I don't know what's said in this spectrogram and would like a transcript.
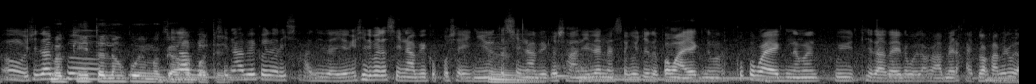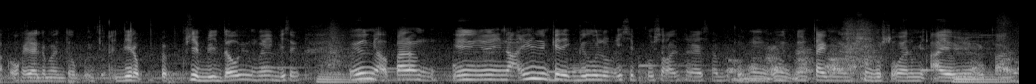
Oo, sinabi ko, magkita lang po yung Sinabi, magkakapatid. sinabi ko na rin sa kanila yun. Kasi di ba sinabi ko po sa inyo, tapos Mm. sinabi ko sa kanila, nasagot yun, pumayag naman. Kung pumayag naman po yung si tatay na walang camera, kahit walang camera, wala, okay lang naman daw po. Hindi po- posible daw yung ganyan. Kasi, Mm. Yun nga, parang, yun, yun, yun, yun yung kinigulong isip ko sa kanila. Sabi ko, nung, nung, time na gusto, ko namin, ayaw Mm. yung ipano.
